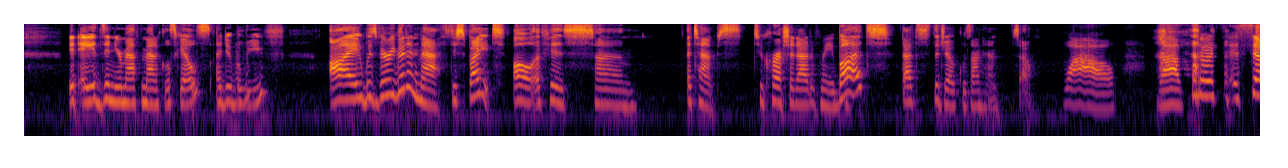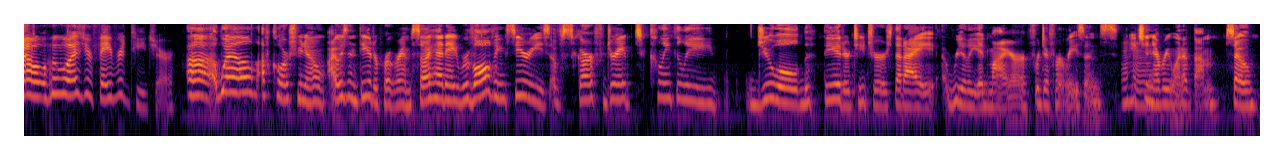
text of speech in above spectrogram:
it aids in your mathematical skills, I do mm-hmm. I was very good in math despite all of his um, attempts to crush it out of me. But that's the joke was on him. So. Wow. Wow. So, so who was your favorite teacher? Uh, well, of course, you know, I was in theater programs, so I had a revolving series of scarf draped, clinkily jeweled theater teachers that I really admire for different reasons, mm-hmm. each and every one of them. So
